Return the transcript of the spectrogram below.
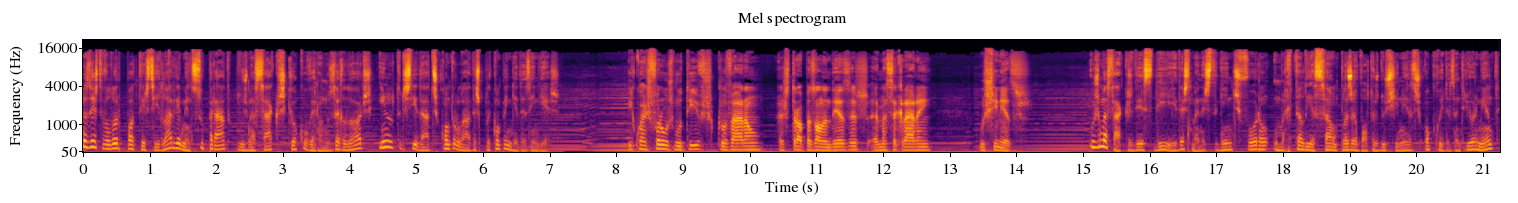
mas este valor pode ter sido largamente superado pelos massacres que ocorreram nos arredores e noutras cidades controladas pela Companhia das Índias. E quais foram os motivos que levaram as tropas holandesas a massacrarem os chineses? Os massacres desse dia e das semanas seguintes foram uma retaliação pelas revoltas dos chineses ocorridas anteriormente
